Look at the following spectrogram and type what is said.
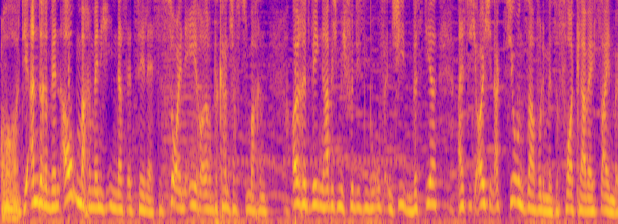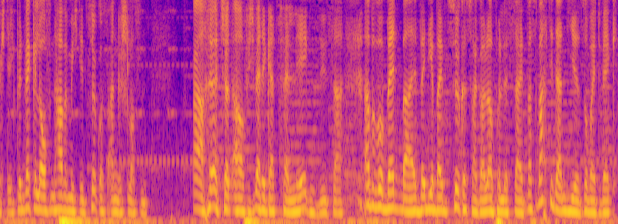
Oh, die anderen werden Augen machen, wenn ich ihnen das erzähle. Es ist so eine Ehre, eure Bekanntschaft zu machen. Euretwegen habe ich mich für diesen Beruf entschieden. Wisst ihr, als ich euch in Aktion sah, wurde mir sofort klar, wer ich sein möchte. Ich bin weggelaufen habe mich dem Zirkus angeschlossen. Ach, hört schon auf, ich werde ganz verlegen, Süßer. Aber Moment mal, wenn ihr beim Zirkus von Gallopolis seid, was macht ihr dann hier so weit weg?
